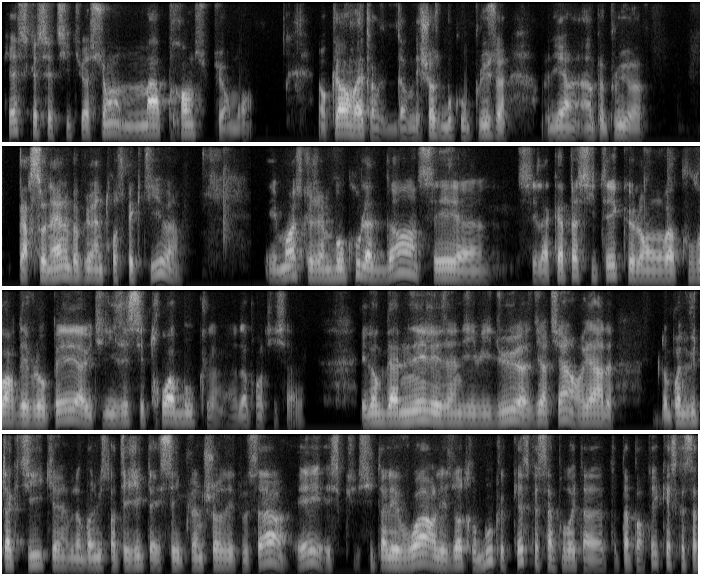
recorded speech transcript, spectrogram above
qu'est-ce que cette situation m'apprend sur moi? Donc là, on va être dans des choses beaucoup plus, on va dire, un peu plus euh, personnelles, un peu plus introspectives. Et moi, ce que j'aime beaucoup là-dedans, c'est c'est la capacité que l'on va pouvoir développer à utiliser ces trois boucles d'apprentissage. Et donc d'amener les individus à se dire, tiens, regarde, d'un point de vue tactique, d'un point de vue stratégique, tu as essayé plein de choses et tout ça. Et si tu allais voir les autres boucles, qu'est-ce que ça pourrait t'apporter? Qu'est-ce que ça,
